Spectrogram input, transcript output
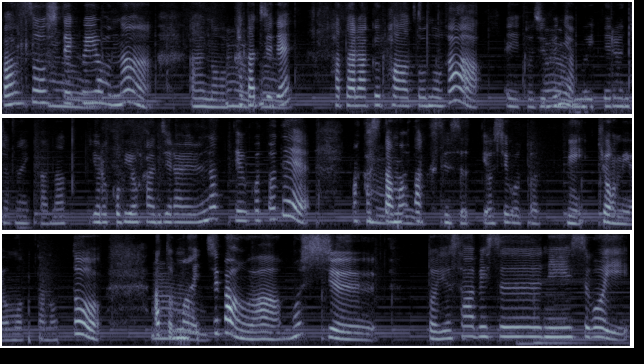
伴走していくような、あのうん形で働くパートのが、えー、と自分には向いてるんじゃないかな、喜びを感じられるなっていうことで、まあ、カスタマーサクセスっていうお仕事に興味を持ったのと、あとまあうん一番はモッシュというサービスにすごい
